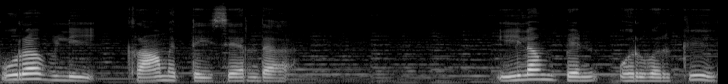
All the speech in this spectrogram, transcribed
புறவிழி கிராமத்தை சேர்ந்த இளம் பெண் ஒருவருக்கு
